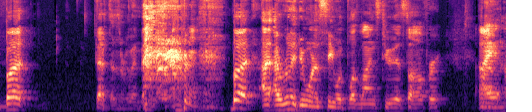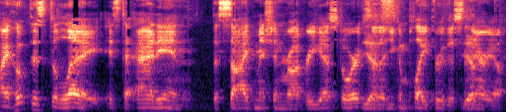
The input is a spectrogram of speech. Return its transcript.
But that doesn't really matter. but I, I really do want to see what Bloodlines 2 has to offer. Um, I, I hope this delay is to add in the side mission Rodriguez story so that you can play through this scenario. Yep.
